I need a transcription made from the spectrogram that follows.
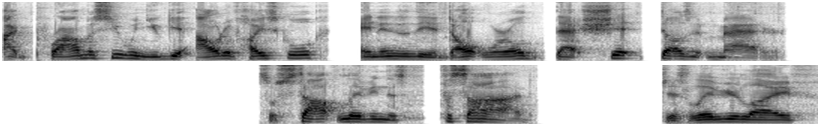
I promise you when you get out of high school and into the adult world, that shit doesn't matter. So stop living this facade. Just live your life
